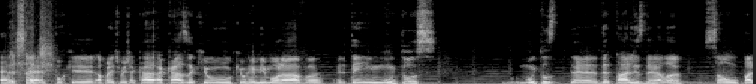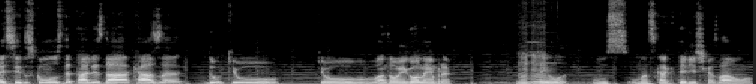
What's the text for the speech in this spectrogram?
É, Interessante. é porque aparentemente a, ca- a casa que o, que o Remy morava, ele tem muitos muitos é, detalhes dela são parecidos com os detalhes da casa do que o que o Anton Eagle lembra. Tem Uhum. um- uns, umas características lá, um-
